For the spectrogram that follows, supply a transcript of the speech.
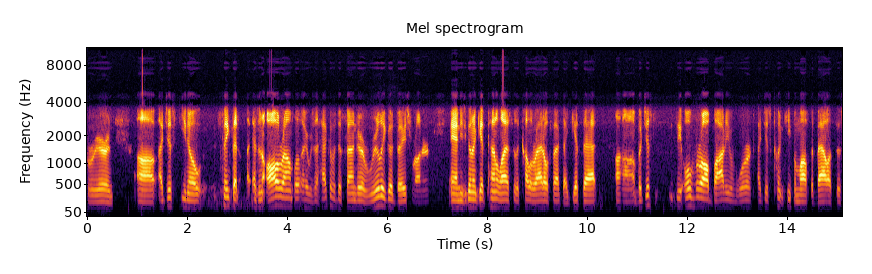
career, and uh, I just, you know, think that as an all-around player, he was a heck of a defender, really good base runner and he's going to get penalized for the Colorado effect. I get that, uh, but just the overall body of work, I just couldn't keep him off the ballot this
